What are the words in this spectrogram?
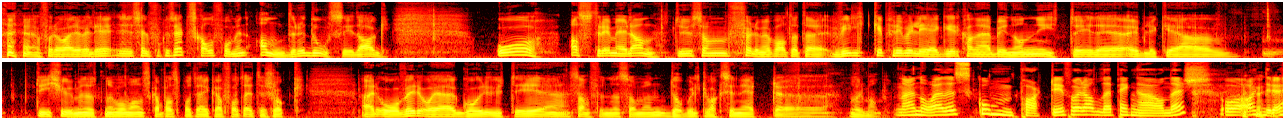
for å være veldig selvfokusert, skal få min andre dose i dag. Og Astrid Mæland, du som følger med på alt dette. Hvilke privilegier kan jeg begynne å nyte i det øyeblikket jeg, de 20 minuttene hvor man skal passe på at jeg ikke har fått ettersjokk, er over, og jeg går ut i samfunnet som en dobbeltvaksinert uh, nordmann? Nei, nå er det skumparty for alle penger, Anders. Og andre,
